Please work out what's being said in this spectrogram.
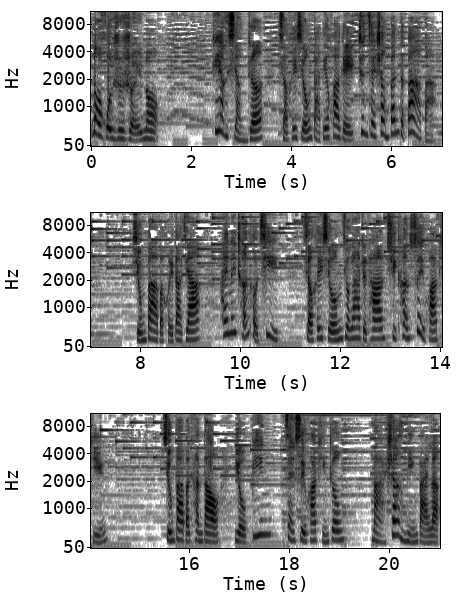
那会是谁呢？这样想着，小黑熊打电话给正在上班的爸爸。熊爸爸回到家，还没喘口气，小黑熊就拉着他去看碎花瓶。熊爸爸看到有冰在碎花瓶中，马上明白了，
